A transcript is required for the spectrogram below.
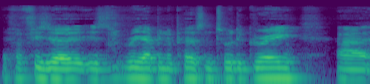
if a physio is rehabbing a person to a degree, uh,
